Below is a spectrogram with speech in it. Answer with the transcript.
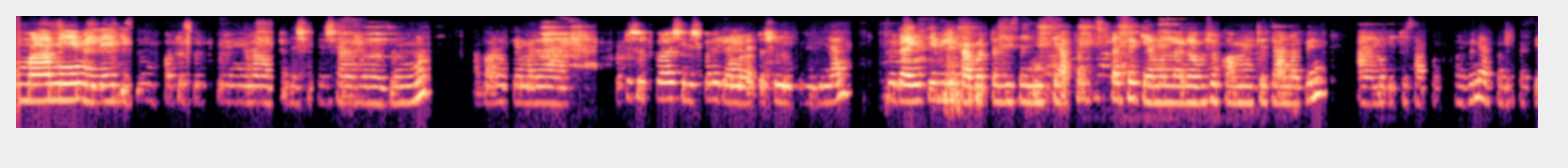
মা মেয়ে মিলে কিছু ফটো শুট করে নিলাম আপনাদের সাথে শেয়ার করার জন্য আবারও ক্যামেরা ফটো শুট করা শেষ করে ক্যামেরাটা শুরু করে দিলাম তো ডাইনিং টেবিলে কাবারটা বিছাই নিচ্ছি আপনাদের কাছে কেমন লাগে অবশ্যই কমেন্টে জানাবেন আর আমাকে একটু সাপোর্ট করবেন আপনাদের কাছে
